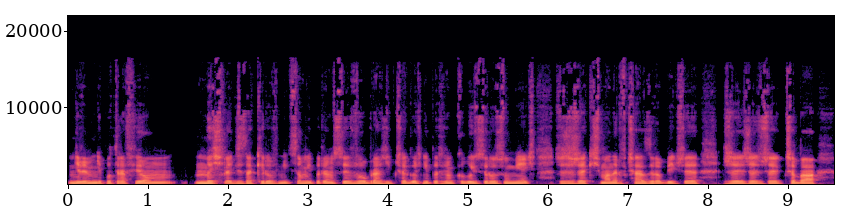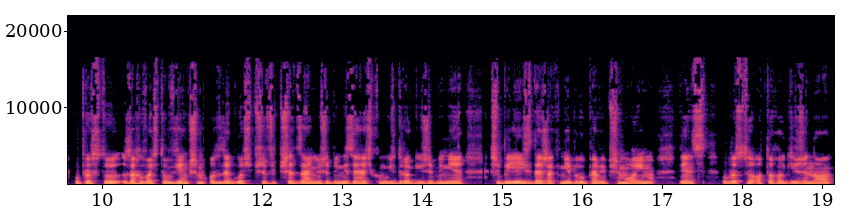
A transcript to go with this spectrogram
nie wiem, nie potrafią myśleć za kierownicą, nie potrafią sobie wyobrazić czegoś, nie potrafią kogoś zrozumieć, że, że jakiś manewr trzeba zrobić, że, że, że, że trzeba po prostu zachować tą większą odległość przy wyprzedzaniu, żeby nie zajechać komuś drogi, żeby, nie, żeby jej zderzak nie był prawie przy moim, więc po prostu o to chodzi, że no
